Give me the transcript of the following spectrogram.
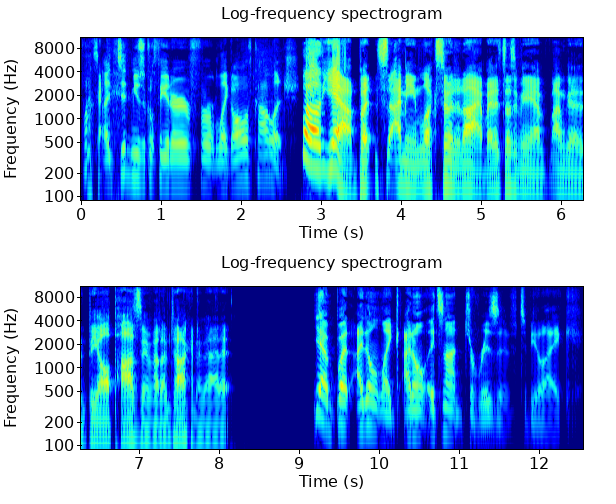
What? Okay. I did musical theater for like all of college. Well, yeah, but I mean, look, so did I, but it doesn't mean I'm, I'm going to be all positive when I'm talking about it. Yeah, but I don't like. I don't. It's not derisive to be like,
